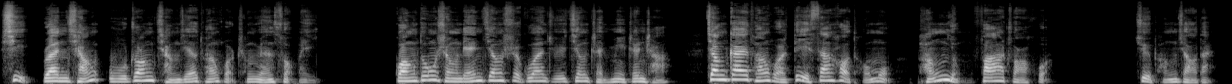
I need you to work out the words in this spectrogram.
系阮强武装抢劫团伙成员所为。广东省连江市公安局经缜密侦查，将该团伙第三号头目彭永发抓获。据彭交代，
